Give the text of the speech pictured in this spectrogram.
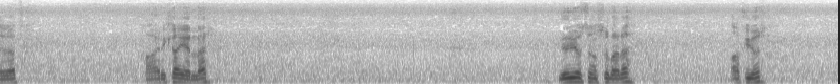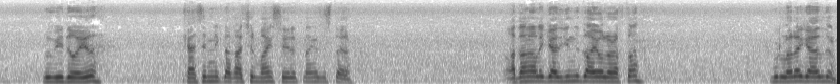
Evet. Harika yerler. Görüyorsunuz sulara akıyor. Bu videoyu kesinlikle kaçırmayın seyretmenizi isterim. Adanalı gezginli dayı olaraktan buralara geldim.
